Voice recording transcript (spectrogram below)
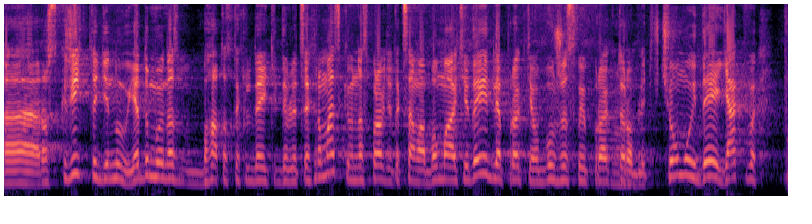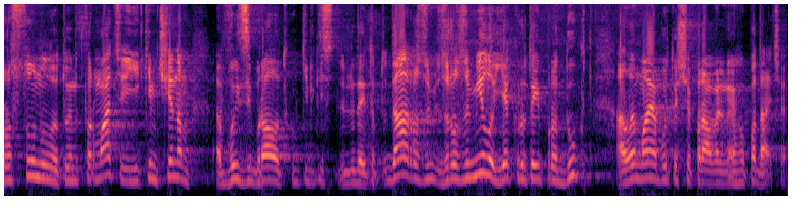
Е, розкажіть тоді, ну я думаю, у нас багато з тих людей, які дивляться громадське, вони насправді так само або мають ідеї для проєктів, або вже свої проекти роблять. В чому ідея, як ви просунули ту інформацію, і яким чином ви зібрали таку кількість людей? Тобто, да, розум- зрозуміло, є крутий продукт, але має бути ще правильна його подача.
